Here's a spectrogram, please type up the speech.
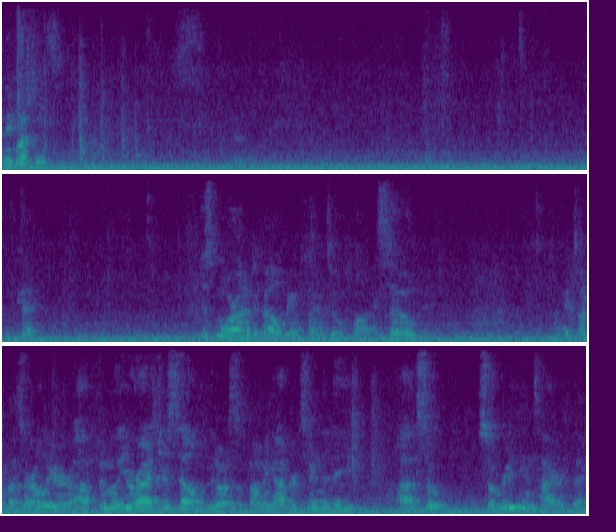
Any questions? Okay. Just more on developing a plan to apply. So I talked about this earlier, uh, familiarize yourself with the notice of funding opportunity. Uh, so, so read the entire thing.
